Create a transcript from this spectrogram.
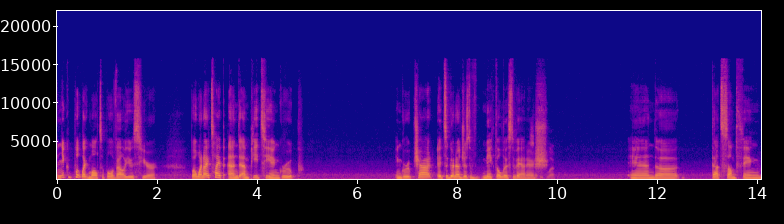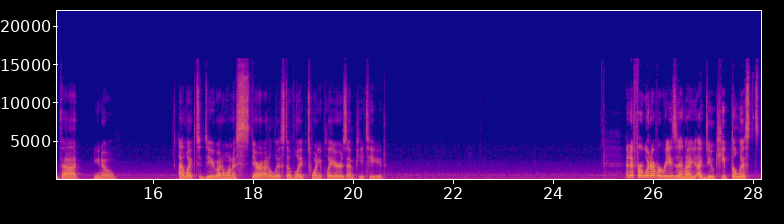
And you can put like multiple values here. But when I type end MPT in group, in group chat, it's gonna just make the list vanish. And uh, that's something that, you know, I like to do. I don't want to stare at a list of like 20 players MPT'd. And if for whatever reason I, I do keep the list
